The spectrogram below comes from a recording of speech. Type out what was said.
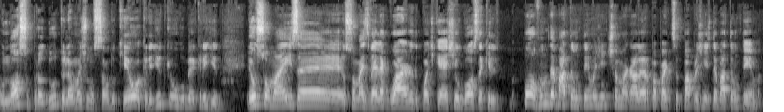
o nosso produto é uma junção do que eu acredito que o Rubem acredita. Eu sou mais. É, eu sou mais velha guarda do podcast e eu gosto daquele. Pô, vamos debater um tema, a gente chama a galera pra participar pra gente debater um tema.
